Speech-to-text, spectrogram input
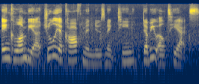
In Columbia, Julia Kaufman, News 19, WLTX.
